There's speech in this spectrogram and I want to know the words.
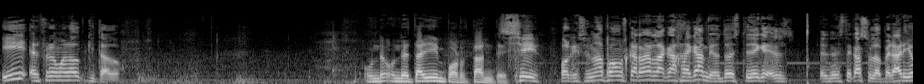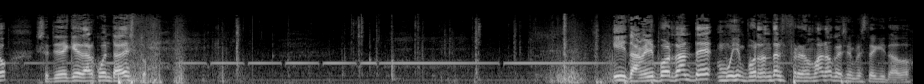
y el freno de mano quitado. Un, de- un detalle importante. Sí, porque si no, no podemos cargar la caja de cambio. Entonces, tiene que, el- en este caso, el operario se tiene que dar cuenta de esto. Y también importante, muy importante, el freno mano que siempre esté quitado.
